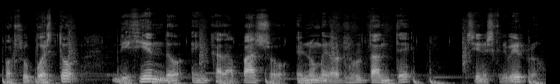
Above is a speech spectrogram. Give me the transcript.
Por supuesto, diciendo en cada paso el número resultante sin escribirlo.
